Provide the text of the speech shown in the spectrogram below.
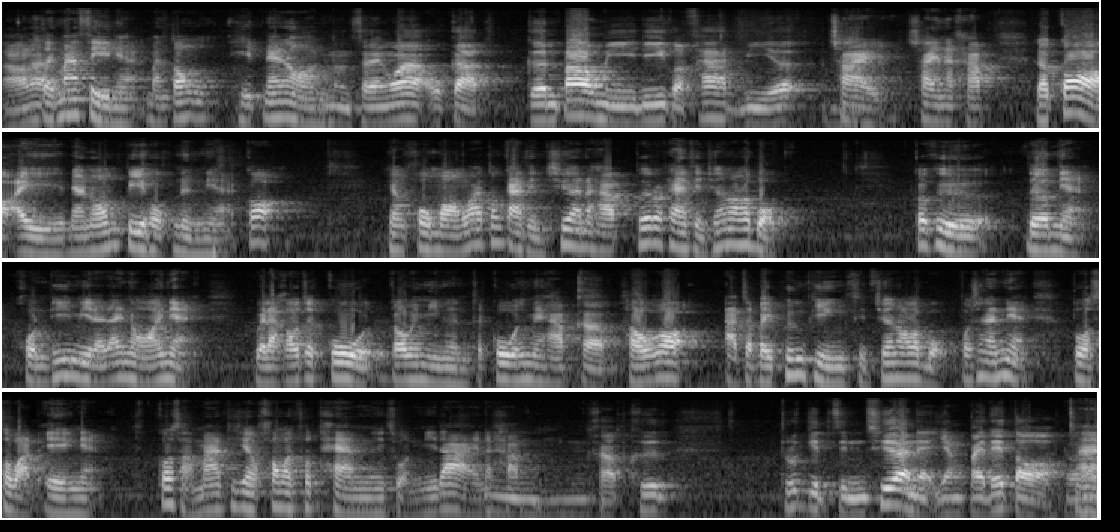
เอาละไตรมาสสี่เนี่ยมันต้องฮิตแน่นอนนั่นแสดงว่าโอกาสเกินเป้ามีดีกว่าคาดมีเยอะใช่ใช่นะครับ แล้วก็ไอแนวโน้มปี 61เนี่ยก็ยังคงมองว่าต้องการสินเชื่อนะครับ เพื่อทดแทนสินเชื่อนอกระบบ ก็คือเดิมเนี่ย คนที่มีรายได้น้อยเนี่ย เวลาเขาจะกู้ก็ไม่มีเงินจะกู้ใช่ไหมครับครับเขาก็อาจจะไปพึ่งพิงสินเชื่อนอกระบบ เพราะฉะนั้นเนี่ยตัวสวัสด์เองเนี่ยก็สามารถที่จะเข้ามาทดแทนในส่วนนี้ได้นะครับอืมครับคือธุรกิจสินเชื่อเนี่ยยังไปได้ต่อนะอ่า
